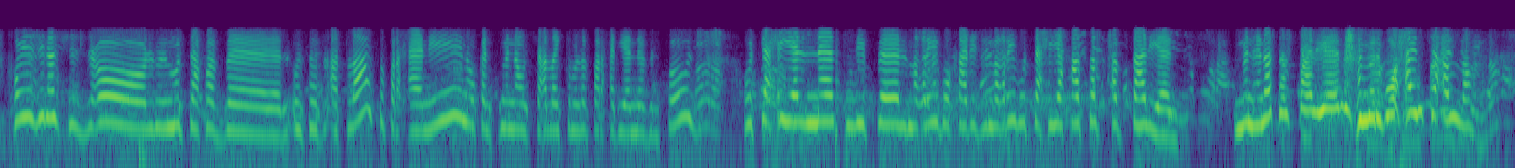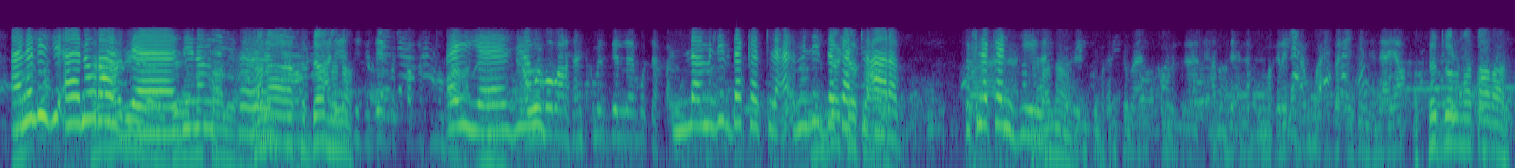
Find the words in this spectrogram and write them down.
خويا جينا نشجعوا المنتخب الاسود الأطلس وفرحانين وكنتمنوا إن شاء الله يكملوا الفرحة ديالنا بالفوز. والتحيه للناس اللي في المغرب وخارج المغرب والتحيه خاصة لصحاب طاليان. من هنا حتى طاليان مربوحة إن شاء الله. أنا اللي جي أنا وراجل جينا من- أنا خدام هنا أي جينا أول مباراة عندكم ديال المنتخب. لا ملي بدا كاس الع... ملي بدا كاس العرب. وحنا كنجيو أنتم أنتم عندكم الحظ لأن في المغرب كم واحد باغيين هنايا سدوا. المطارات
